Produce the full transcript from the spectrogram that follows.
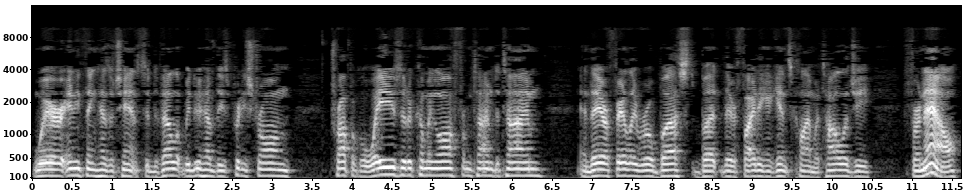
where anything has a chance to develop. We do have these pretty strong tropical waves that are coming off from time to time, and they are fairly robust, but they're fighting against climatology for now.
